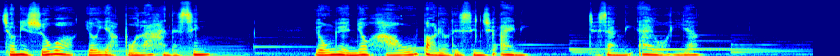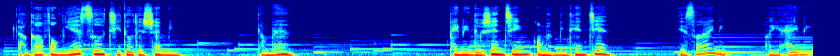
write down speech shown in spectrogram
求你使我有亚伯拉罕的心，永远用毫无保留的心去爱你，就像你爱我一样。祷告奉耶稣基督的圣名，阿门。陪你读圣经，我们明天见。耶稣爱你，我也爱你。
